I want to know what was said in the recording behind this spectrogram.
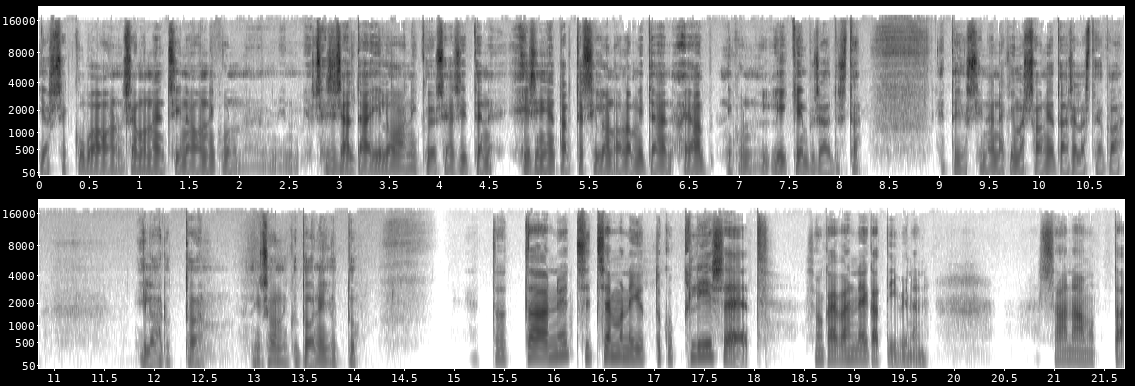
jos se kuva on semmoinen, että siinä on niin kuin, se sisältää iloa, niin kyllä se sitten, ei siihen tarvitse silloin olla mitään ajan niin liikkeen pysäytystä. Että jos siinä näkymässä on jotain sellaista, joka ilahduttaa, niin se on niin kuin toinen juttu. Tota, nyt sitten semmoinen juttu kuin kliseet. Se on kai vähän negatiivinen sana, mutta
